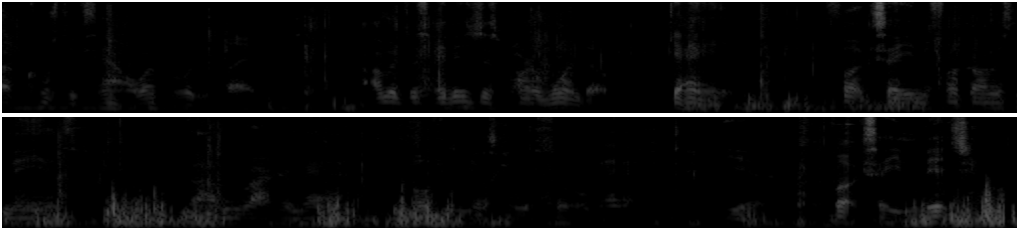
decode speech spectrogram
acoustic sound weaponry. But I'ma just it is just part one though. Gang. Fuck Satan. Fuck all this man. Nah, we rocking, man. More videos coming soon, man. Yeah. Fuck Satan, bitch.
